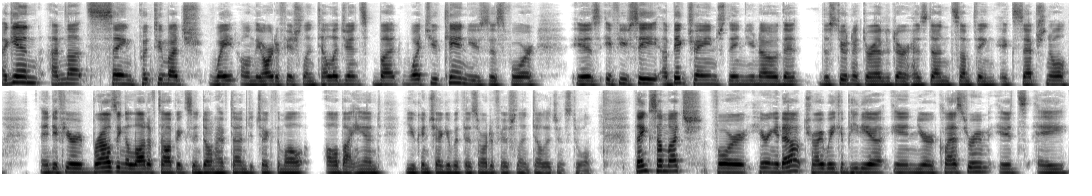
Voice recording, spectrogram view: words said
Again, I'm not saying put too much weight on the artificial intelligence, but what you can use this for is if you see a big change, then you know that the student or editor has done something exceptional. And if you're browsing a lot of topics and don't have time to check them all, all by hand, you can check it with this artificial intelligence tool. Thanks so much for hearing it out. Try Wikipedia in your classroom. It's a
